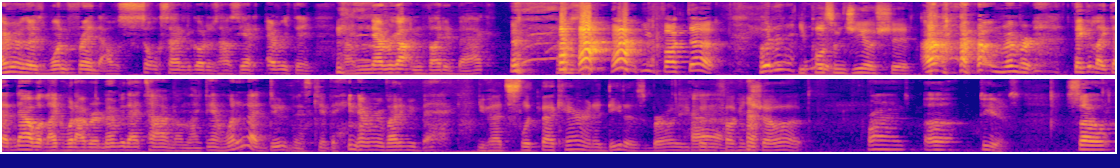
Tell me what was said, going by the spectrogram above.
I remember there was one friend. I was so excited to go to his house. He had everything, and I never got invited back. you fucked up. What did I You do? pull some Geo shit. I don't, I don't remember thinking like that now, but like when I remember that time, I'm like, damn, what did I do to this kid that he never invited me back? You had slick back hair and Adidas, bro. You couldn't Ah. fucking show up. Brian's Adidas. So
